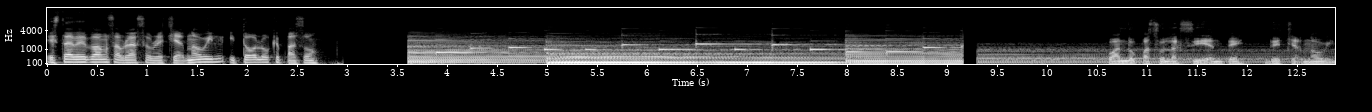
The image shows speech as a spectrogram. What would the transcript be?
Esta vez vamos a hablar sobre Chernóbil y todo lo que pasó. ¿Cuándo pasó el accidente de Chernóbil?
